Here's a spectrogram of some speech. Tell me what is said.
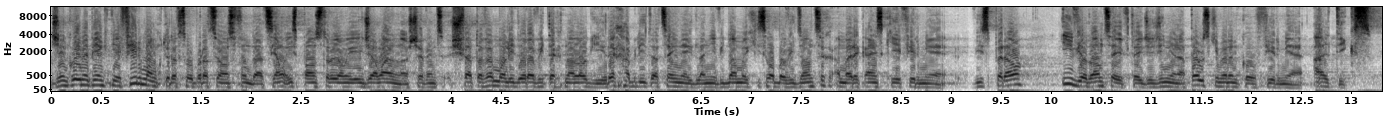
Dziękujemy pięknie firmom, które współpracują z Fundacją i sponsorują jej działalność, a więc światowemu liderowi technologii rehabilitacyjnej dla niewidomych i słabowidzących amerykańskiej firmie Vispero i wiodącej w tej dziedzinie na polskim rynku firmie Altix.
